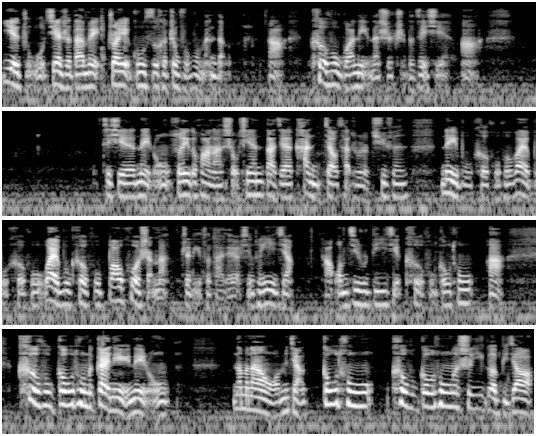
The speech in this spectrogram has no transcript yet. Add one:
业主、建设单位、专业公司和政府部门等。啊，客户管理呢是指的这些啊，这些内容。所以的话呢，首先大家看教材的时候区分内部客户和外部客户，外部客户包括什么？这里头大家要形成印象。好，我们进入第一节客户沟通啊，客户沟通的概念与内容。那么呢，我们讲沟通，客户沟通呢是一个比较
